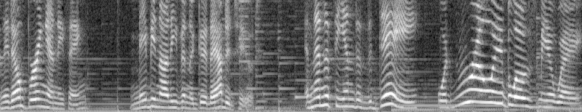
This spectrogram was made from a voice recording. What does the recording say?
and they don't bring anything, maybe not even a good attitude. And then at the end of the day, what really blows me away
